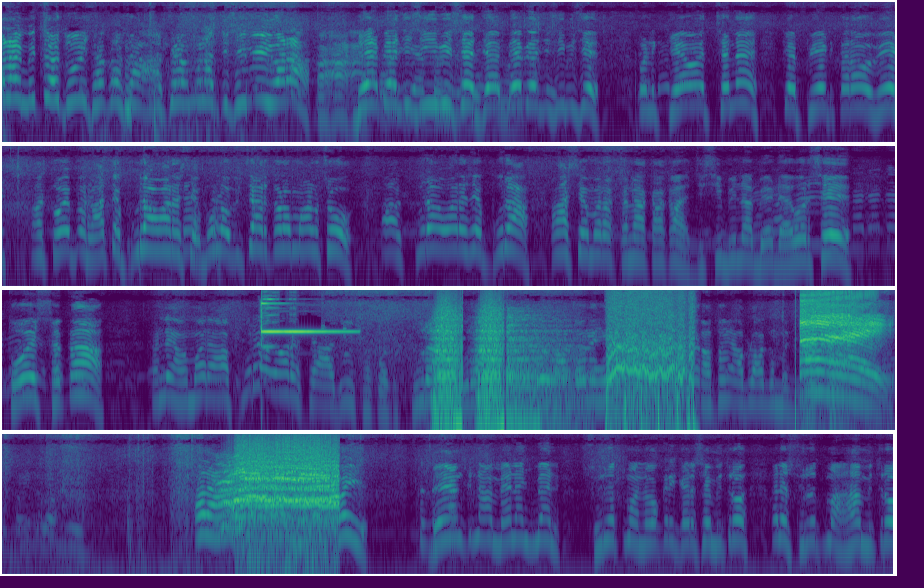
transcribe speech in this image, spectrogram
અરે મિત્રો જોઈ શકો છો આ છે અમારા જીસીબી વાળા બે બે જીસીબી છે બે બે જીસીબી છે. પણ કહેવત છે ને કે પેટ કરાવો વેટ આ તોય પણ રાતે પૂરા વારે છે. બોલો વિચાર કરો માણસો. આ પૂરા વારે છે પૂરા. આ છે અમારા કના કાકા જીસીબી ના બે ડ્રાઈવર છે. તોય સકા અને અમારા આ પૂરા છે, આ જોઈ શકો છો. પૂરા પૂરા. વાંધો નહીં. વાંધો નહીં આપણે આગળ ભાઈ, બેંકના મેનેજમેન્ટ સુરતમાં નોકરી કરે છે મિત્રો. અને સુરતમાં હા મિત્રો,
